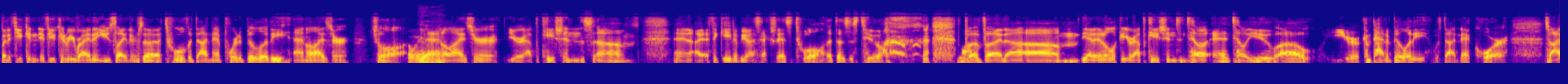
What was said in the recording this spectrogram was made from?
but if you can if you can rewrite it, use like there's a tool, the .NET Portability Analyzer, which will oh, yeah. analyze your your applications. Um, and I, I, think AWS actually has a tool that does this too. wow. But but uh, um, yeah, it'll look at your applications and tell and tell you. Uh, your compatibility with .NET Core. So I,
